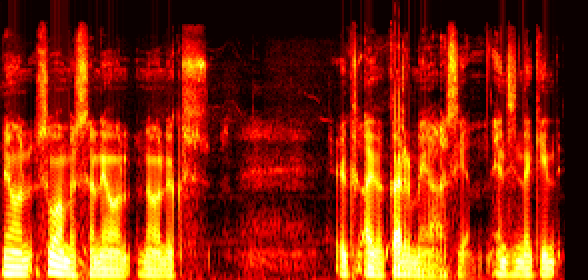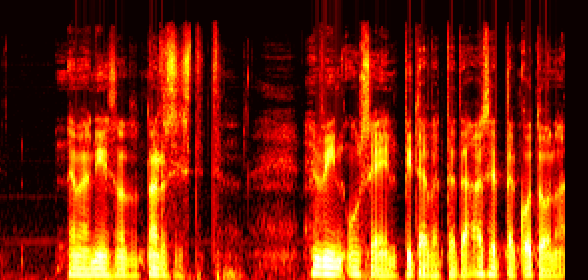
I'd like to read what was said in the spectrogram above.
ne on Suomessa ne on, ne on yksi, yksi aika karmea asia. Ensinnäkin nämä niin sanotut narsistit hyvin usein pitävät tätä asetta kotona,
